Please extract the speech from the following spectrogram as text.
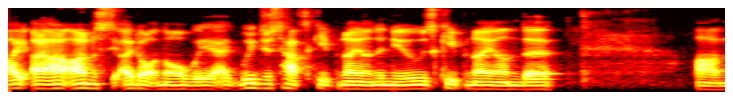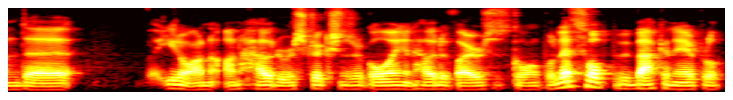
I, I honestly I don't know. We we just have to keep an eye on the news, keep an eye on the on the you know on, on how the restrictions are going and how the virus is going. But let's hope to be back in April.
